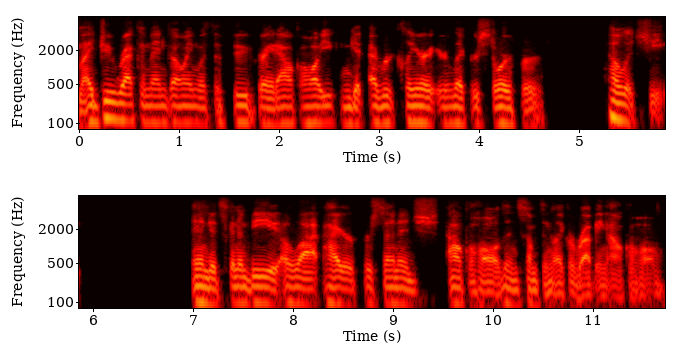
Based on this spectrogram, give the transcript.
I do recommend going with the food grade alcohol. You can get Everclear at your liquor store for hella cheap. And it's going to be a lot higher percentage alcohol than something like a rubbing alcohol.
